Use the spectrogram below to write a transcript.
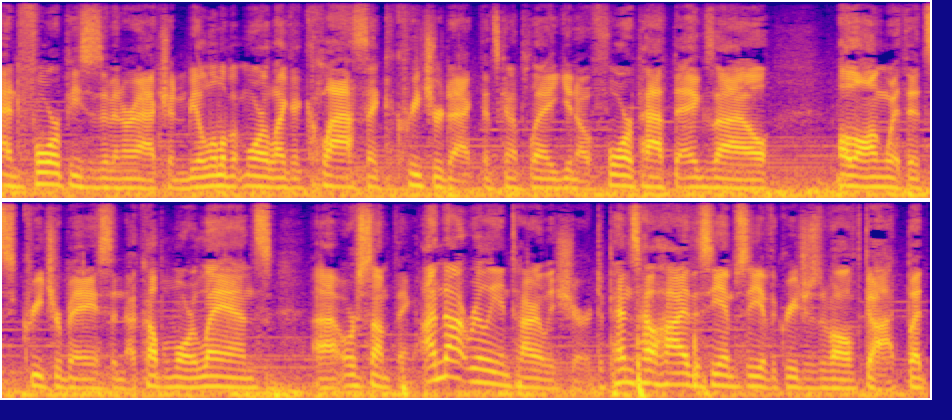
and four pieces of interaction. Be a little bit more like a classic creature deck that's going to play, you know, four Path to Exile along with its creature base and a couple more lands uh, or something. I'm not really entirely sure. Depends how high the CMC of the creatures involved got. But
